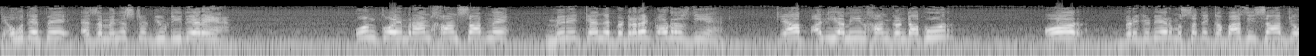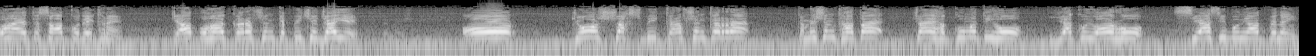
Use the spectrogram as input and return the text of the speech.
के अहदे पे एज ए मिनिस्टर ड्यूटी दे रहे हैं उनको इमरान खान साहब ने मेरे कहने पर डायरेक्ट ऑर्डर्स दिए हैं कि आप अली अमीन खान गंडापुर और ब्रिगेडियर मुस्तक अब्बासी साहब जो वहाँ एहतसाब को देख रहे हैं, कि आप वहाँ करप्शन के पीछे जाइए और जो शख्स भी करप्शन कर रहा है कमीशन खाता है, चाहे हुकूमती हो या कोई और हो, सियासी बुनियाद पे नहीं।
